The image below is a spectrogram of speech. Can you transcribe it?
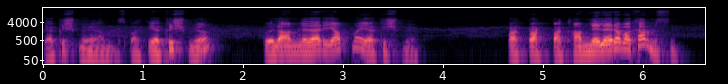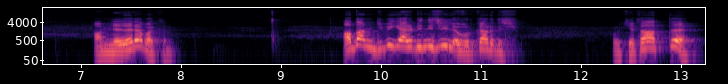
Yakışmıyor yalnız bak yakışmıyor. Böyle hamleler yapma yakışmıyor. Bak bak bak hamlelere bakar mısın? Hamlelere bakın. Adam gibi gel biniciyle vur kardeşim. Roketi attı.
